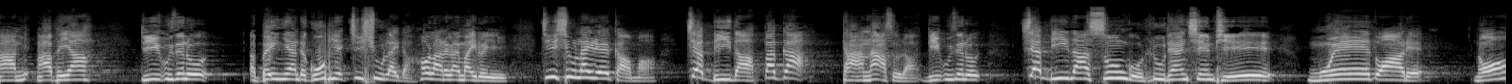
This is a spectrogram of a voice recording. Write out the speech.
ငါငါဘုရားဒီဦးဇင်းတို့အဘိညာဉ်တကိုးပြည့်ကြည့်ရှုလိုက်တာဟုတ်လားတကယ်မိုက်တို့ရေကြည့်ရှုလိုက်တဲ့အခါမှာကြက်ပြီးသားပကဒါနဆိုတာဒီဦးဇင်းတို့ကြက်ပြီးသားစွန်းကိုလှူဒန်းခြင်းဖြင့်မွဲသွားတဲ့နော်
